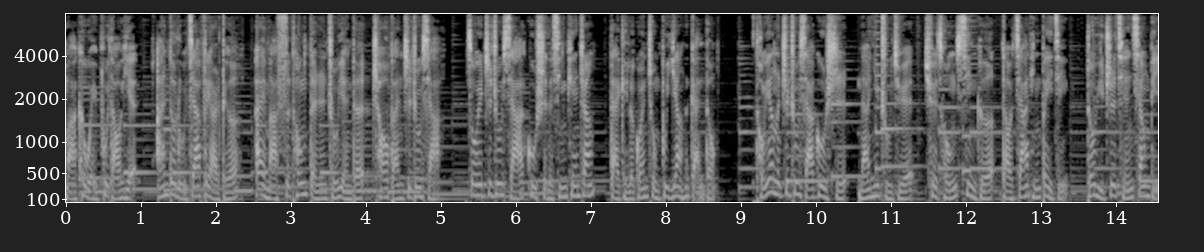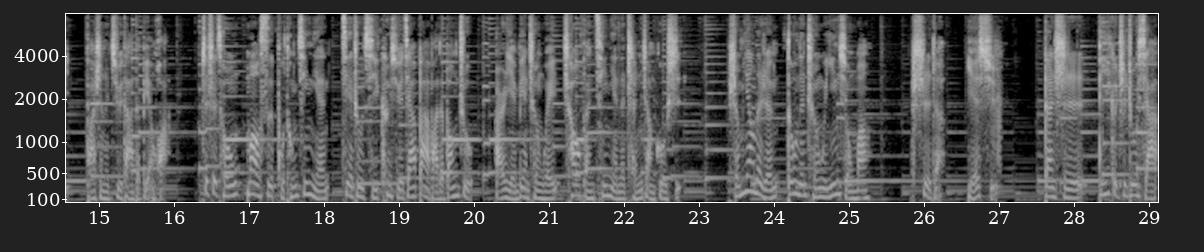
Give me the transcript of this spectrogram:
马克·韦布导演、安德鲁·加菲尔德、艾玛·斯通等人主演的超凡蜘蛛侠，作为蜘蛛侠故事的新篇章，带给了观众不一样的感动。同样的蜘蛛侠故事，男女主角却从性格到家庭背景都与之前相比发生了巨大的变化。这是从貌似普通青年借助其科学家爸爸的帮助而演变成为超凡青年的成长故事。什么样的人都能成为英雄吗？是的，也许。但是第一个蜘蛛侠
